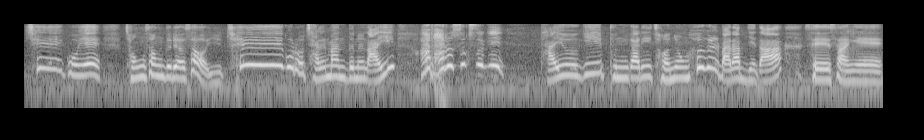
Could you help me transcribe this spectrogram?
최고의 정성 들여서 이 최고로 잘 만드는 아이? 아 바로 쑥쑥이 다육이 분갈이 전용 흙을 말합니다. 세상에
